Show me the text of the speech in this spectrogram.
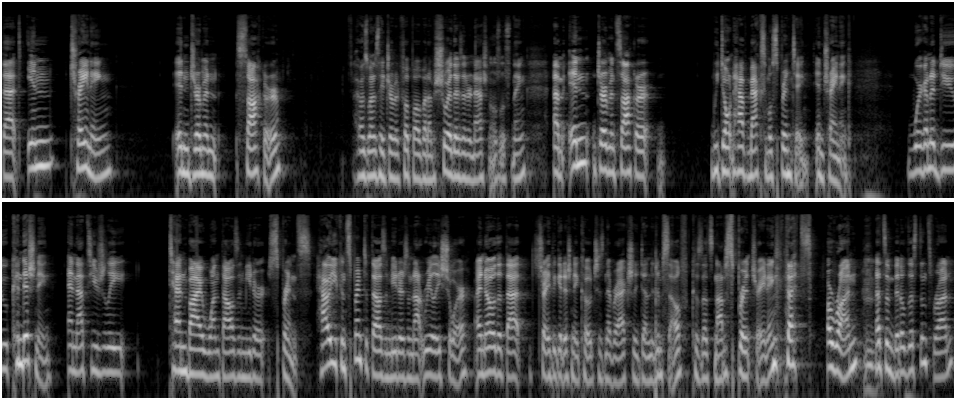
that in training in German soccer, I always want to say German football, but I'm sure there's internationals listening. Um, in German soccer, we don't have maximal sprinting in training. We're going to do conditioning, and that's usually 10 by 1000 meter sprints. How you can sprint a 1000 meters, I'm not really sure. I know that that strength and conditioning coach has never actually done it himself because that's not a sprint training. That's a run, mm. that's a middle distance run.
